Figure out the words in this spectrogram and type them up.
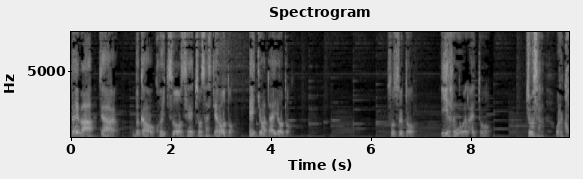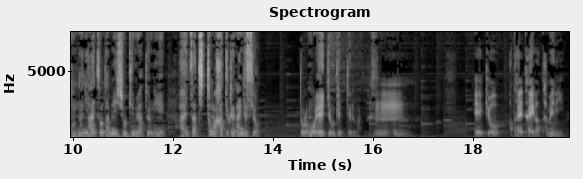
例えば、じゃあ、部下をこいつを成長させてやろうと。影響を与えようと。そうすると、いい反応がないと、ジョーさん、俺こんなにあいつのために一生懸命やってるのに、あいつはちっとも分かってくれないんですよ。って俺はもう影響を受けてるわけです。うん。影響を与えたいがために、うん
